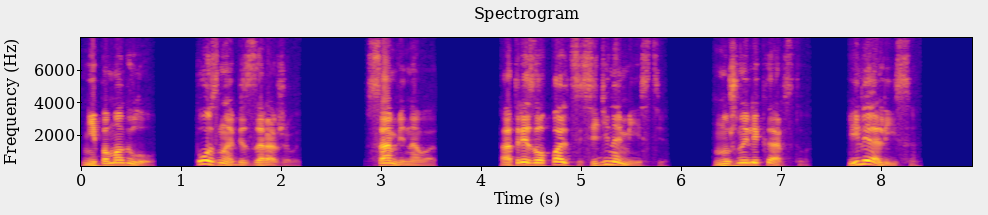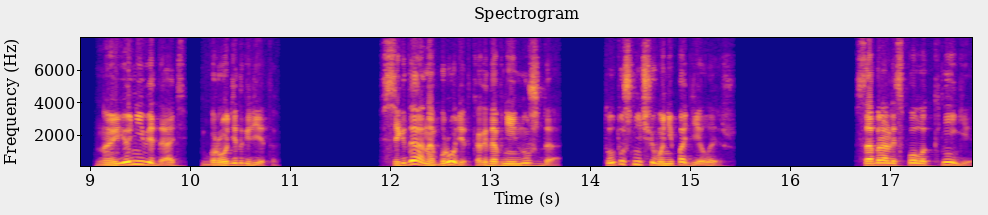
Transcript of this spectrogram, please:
Не помогло. Поздно обеззараживать. Сам виноват. Отрезал пальцы, сиди на месте. Нужны лекарства. Или Алиса. Но ее не видать, бродит где-то. Всегда она бродит, когда в ней нужда. Тут уж ничего не поделаешь. Собрали с полок книги,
